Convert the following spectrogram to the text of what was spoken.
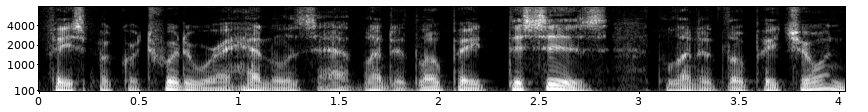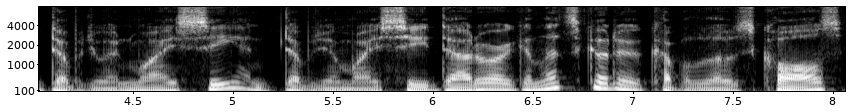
Facebook or Twitter, where our handle is at Leonard Lopate. This is the Leonard Lopate Show on WNYC and WNYC.org. And let's go to a couple of those calls.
